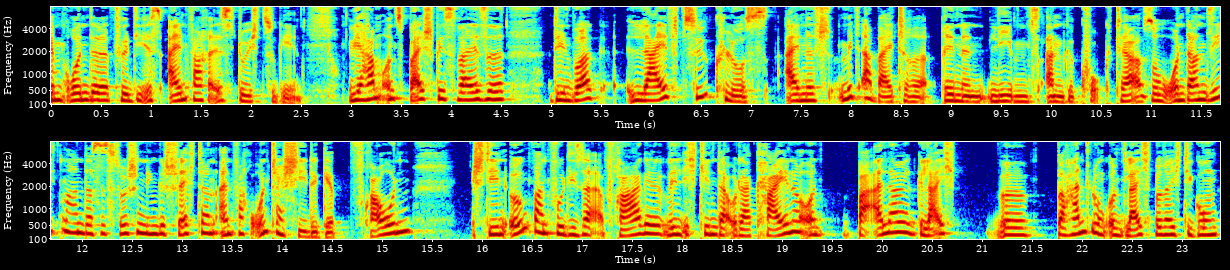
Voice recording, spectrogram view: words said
im Grunde, für die es einfacher ist, durchzugehen. Wir haben uns beispielsweise den Work-Life-Zyklus eines Mitarbeiterinnenlebens angeguckt, ja, so. Und dann sieht man, dass es zwischen den Geschlechtern einfach Unterschiede gibt. Frauen stehen irgendwann vor dieser Frage, will ich Kinder oder keine? Und bei aller Gleichbehandlung und Gleichberechtigung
